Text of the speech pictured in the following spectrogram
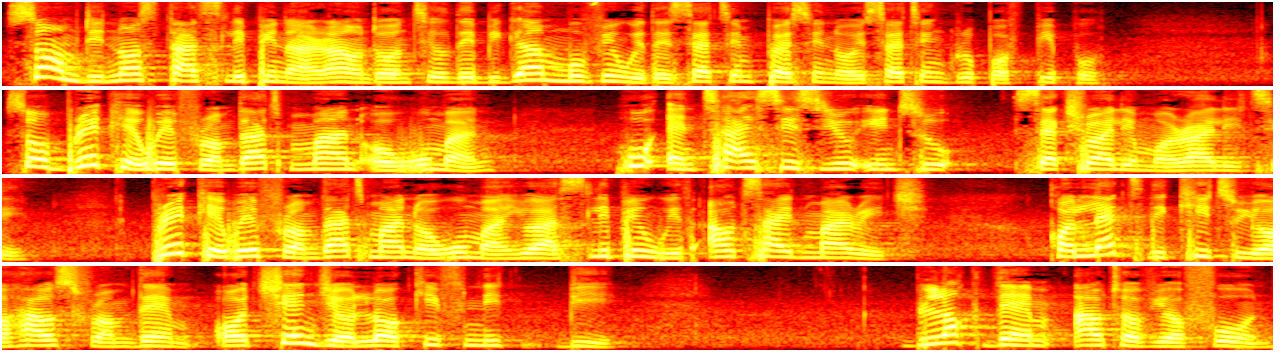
Some did not start sleeping around until they began moving with a certain person or a certain group of people. So break away from that man or woman who entices you into sexual immorality. Break away from that man or woman you are sleeping with outside marriage. Collect the key to your house from them or change your lock if need be. Block them out of your phone.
